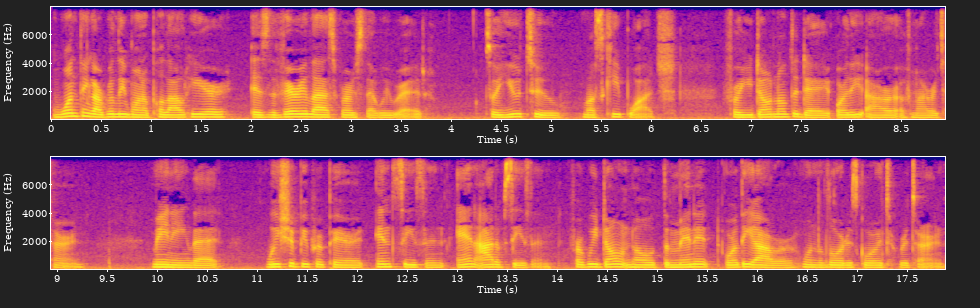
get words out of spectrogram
one thing I really want to pull out here is the very last verse that we read. So you too must keep watch for you don't know the day or the hour of my return. Meaning that we should be prepared in season and out of season, for we don't know the minute or the hour when the Lord is going to return.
